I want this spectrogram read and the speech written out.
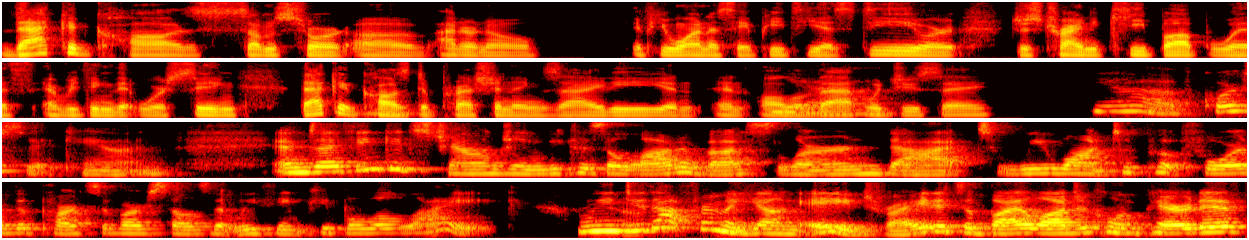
that could cause some sort of i don't know if you want to say PTSD or just trying to keep up with everything that we're seeing, that could cause mm-hmm. depression, anxiety, and and all yeah. of that. Would you say? Yeah, of course it can. And I think it's challenging because a lot of us learn that we want to put forward the parts of ourselves that we think people will like. We do that from a young age, right? It's a biological imperative.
